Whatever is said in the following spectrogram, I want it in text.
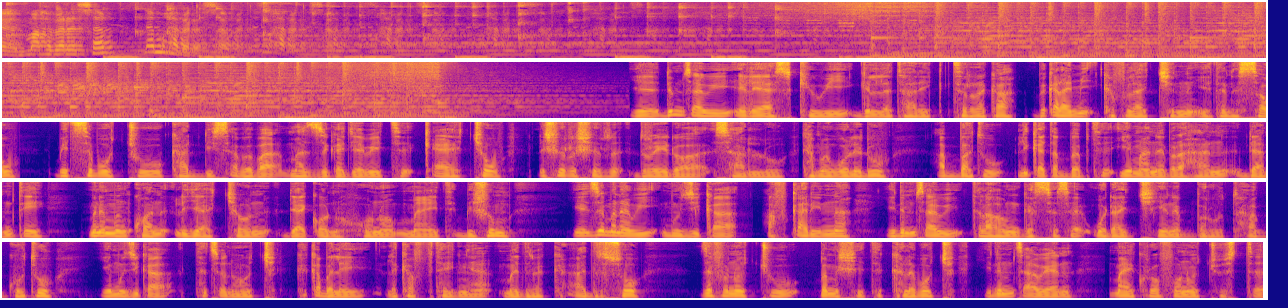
ከማህበረሰብ ለማህበረሰብ። የድምፃዊ ኤልያስ ኪዊ ግለ ታሪክ ትረካ በቀዳሚ ክፍላችን የተነሳው ቤተሰቦቹ ከአዲስ አበባ ማዘጋጃ ቤት ቀያቸው ለሽርሽር ድሬዳዋ ሳሉ ከመወለዱ አባቱ ሊቀጠበብት የማነ ብርሃን ዳምጤ ምንም እንኳን ልጃቸውን ዲያቆን ሆኖ ማየት ቢሹም የዘመናዊ ሙዚቃ አፍቃሪና የድምፃዊ ጥላሁን ገሰሰ ወዳጅ የነበሩት አጎቱ የሙዚቃ ተጽዕኖዎች ከቀበሌ ለከፍተኛ መድረክ አድርሶ ዘፈኖቹ በምሽት ክለቦች የድምፃውያን ማይክሮፎኖች ውስጥ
